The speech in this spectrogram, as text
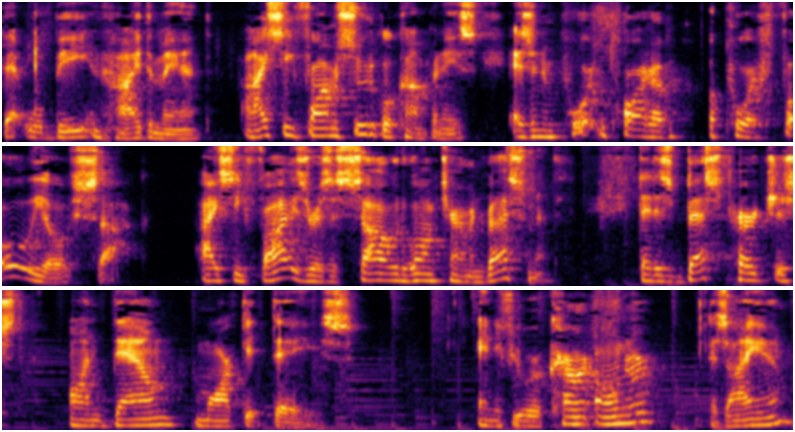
that will be in high demand. I see pharmaceutical companies as an important part of a portfolio of stock. I see Pfizer as a solid long term investment that is best purchased on down market days. And if you're a current owner, as I am,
